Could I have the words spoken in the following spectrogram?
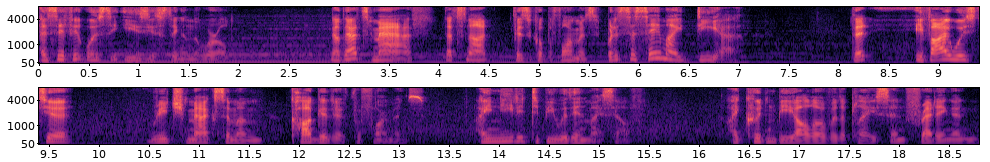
as if it was the easiest thing in the world. Now, that's math, that's not physical performance, but it's the same idea that if I was to reach maximum cognitive performance, I needed to be within myself. I couldn't be all over the place and fretting and,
